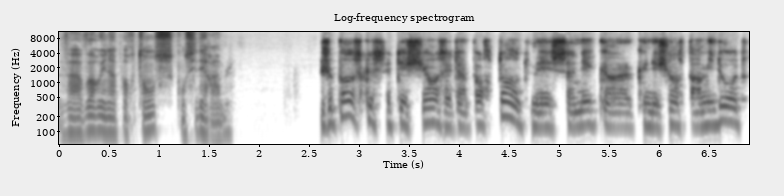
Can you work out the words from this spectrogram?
va avoir une importance considérable? Je pense que cette échéance est importante, mais ça n'est qu'une échéance parmi d'autres.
